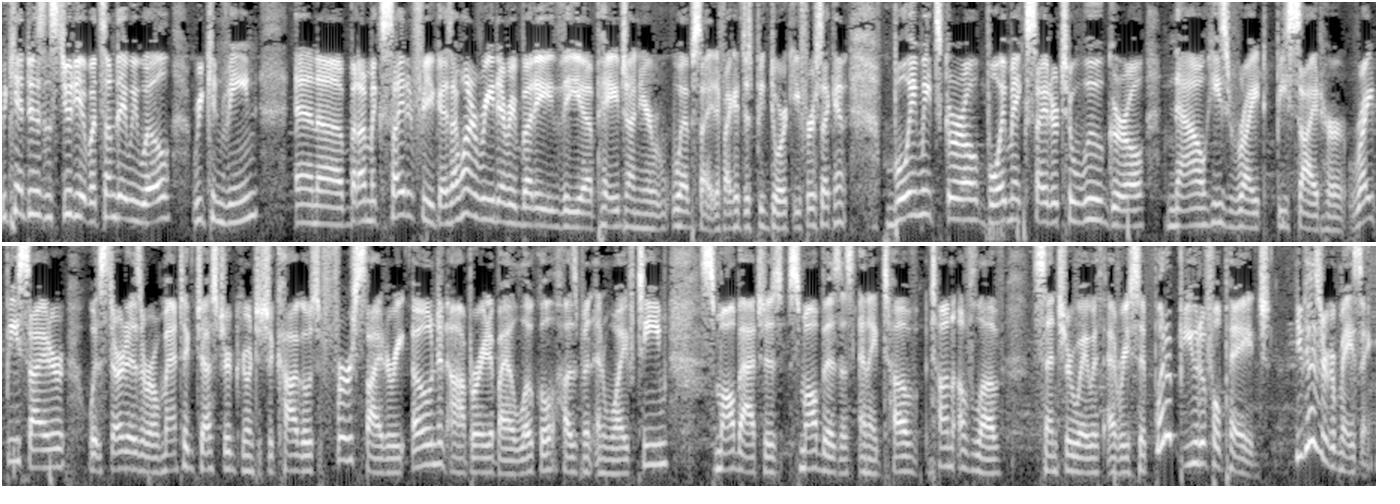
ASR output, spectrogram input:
we can't do this in studio, but someday we will reconvene. And uh, but I'm excited for you guys. I want to read everybody the uh, page on your website. If I could just be dorky for a second. Boy meets girl. Boy makes cider to woo girl. Now he's right beside her. Right beside her. What started as a romantic gesture grew into Chicago's first cidery, owned and operated by a local husband and wife team. Small batches, small business, and a tov- ton of love sent your way with every sip. What a beautiful page. You guys are amazing.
